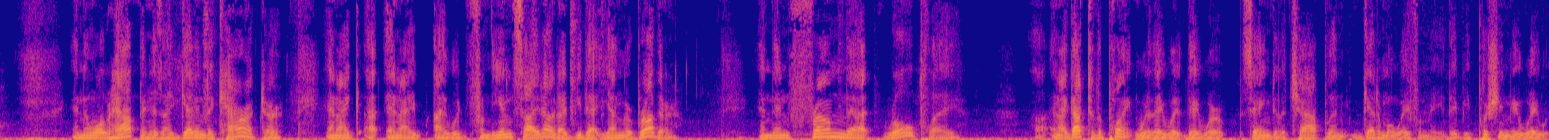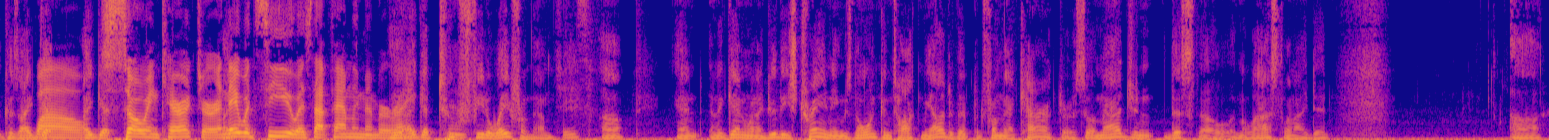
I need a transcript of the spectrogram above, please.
And then what would happen is I'd get into character, and I uh, and I I would from the inside out I'd be that younger brother, and then from that role play, uh, and I got to the point where they would they were saying to the chaplain, "Get him away from me." They'd be pushing me away because I Wow. get I get so in character. And I- they would see you as that family member, yeah, right? I get two feet away from them. Jeez. Uh, and and again, when I do these trainings, no one can talk me out of it, but from that character. So imagine this though, in the last one I did. Uh,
